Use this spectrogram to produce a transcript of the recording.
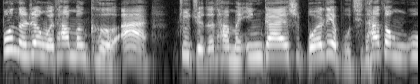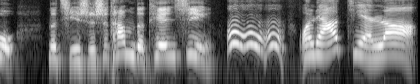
不能认为它们可爱，就觉得它们应该是不会猎捕其他动物，那其实是它们的天性。嗯嗯嗯，我了解了。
